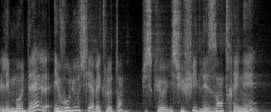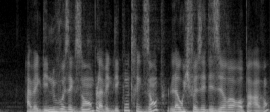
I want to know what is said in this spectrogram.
les modèles évoluent aussi avec le temps, puisqu'il suffit de les entraîner avec des nouveaux exemples, avec des contre-exemples, là où il faisait des erreurs auparavant.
